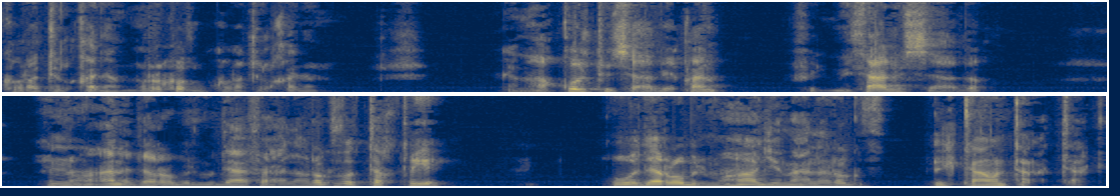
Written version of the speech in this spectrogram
كرة القدم ركض كرة القدم. كما قلت سابقا في المثال السابق أنه أنا أدرب المدافع على ركض التغطية وأدرب المهاجم على ركض الكاونتر أتاك.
